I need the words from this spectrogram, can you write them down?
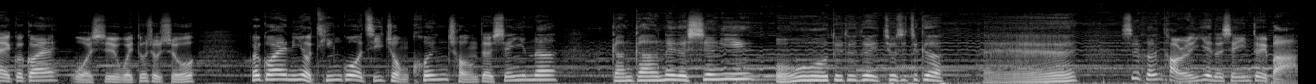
嗨，乖乖，我是维多叔叔。乖乖，你有听过几种昆虫的声音呢？刚刚那个声音，哦，对对对，就是这个，哎，是很讨人厌的声音，对吧？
